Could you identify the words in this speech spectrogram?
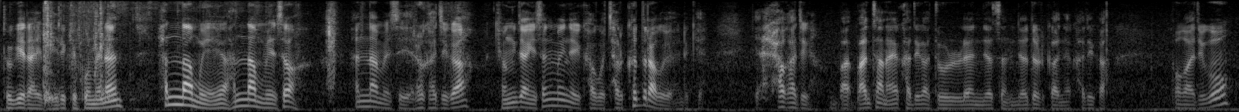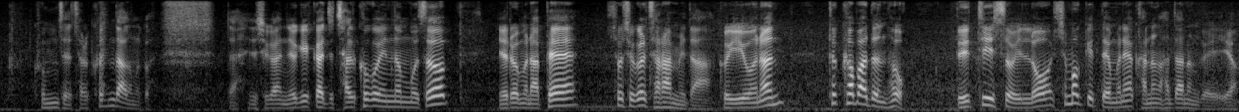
독일 아이비 이렇게 보면은 한 나무예요. 한 나무에서 한 나무에서 여러 가지가 굉장히 생명력이 가고 잘 크더라고요. 이렇게 여러 가지가 마- 많잖아요. 가지가 둘, 넷, 여섯, 여덟 가지 가지가 퍼가지고 금세 잘 큰다는 거. 자, 이 시간 여기까지 잘 크고 있는 모습 여러분 앞에 소식을 전합니다. 그 이유는 특허받은 흙, 느티 소일로 심었기 때문에 가능하다는 거예요.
